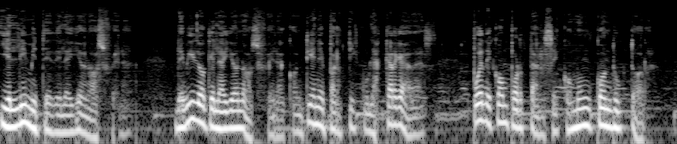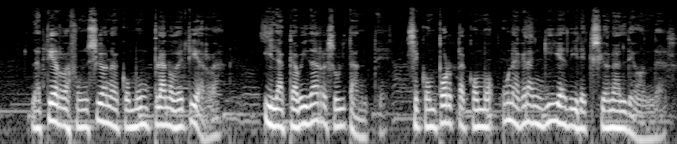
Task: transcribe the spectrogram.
y el límite de la ionosfera. Debido a que la ionosfera contiene partículas cargadas, puede comportarse como un conductor. La Tierra funciona como un plano de tierra y la cavidad resultante se comporta como una gran guía direccional de ondas.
